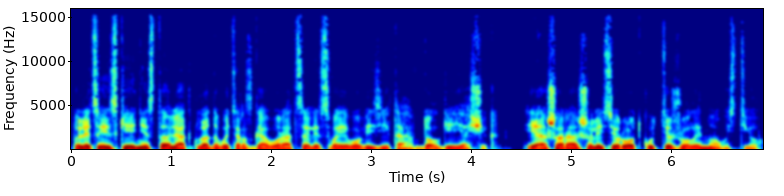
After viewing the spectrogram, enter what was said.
Полицейские не стали откладывать разговор о цели своего визита в долгий ящик и ошарашили сиротку тяжелой новостью.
